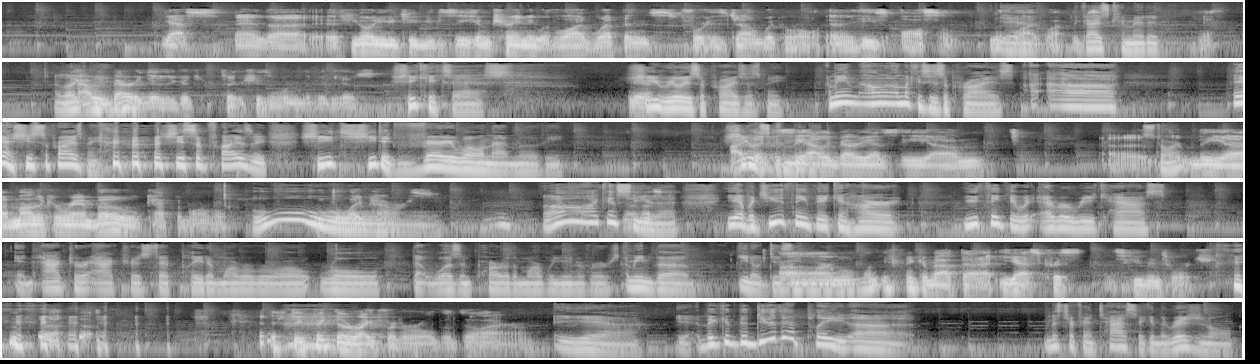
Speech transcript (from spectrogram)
Yes. And uh, if you go on YouTube, you can see him training with live weapons for his John Wick role, and he's awesome with yeah. live weapons. The guy's committed. Yeah. I like Halle him. Berry did a good job too. She's in one of the videos. She kicks ass. Yeah. She really surprises me. I mean, I'm not gonna say surprise. Uh, yeah, she surprised me. she surprised me. She she did very well in that movie. She I'd was like to see committed. Halle Berry as the um, uh, Storm? the uh, Monica Rambeau Captain Marvel. Ooh, the light powers. Oh, I can see that's- that. Yeah, but do you think they can hire? You think they would ever recast an actor or actress that played a Marvel ro- role that wasn't part of the Marvel universe? I mean, the you know Disney Um, Marvel. let me think about that. Yes, Chris, it's Human Torch. if they think they're right for the role, they'll hire him. Yeah, yeah. The the dude that played uh, Mister Fantastic in the original,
